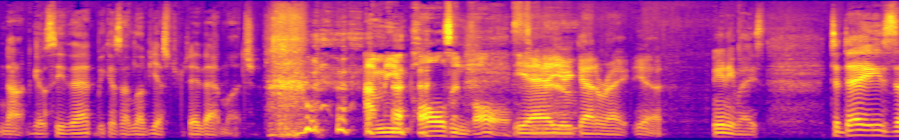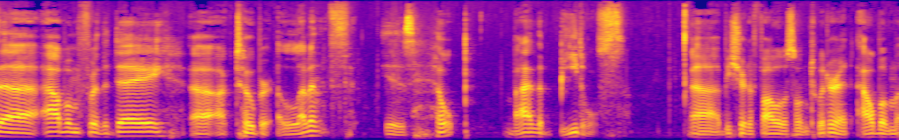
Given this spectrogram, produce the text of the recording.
not go see that because I love yesterday that much. I mean, Paul's involved. Yeah, you, you, got it right. Yeah. Anyways, today's uh, album for the day, uh, October 11th, is Help by the Beatles. Uh, be sure to follow us on Twitter at album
